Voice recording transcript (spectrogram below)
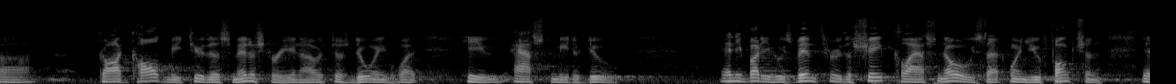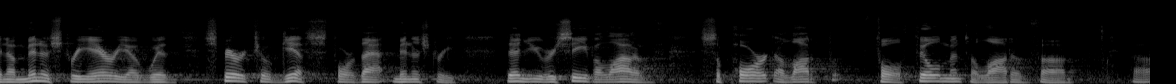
uh, God called me to this ministry, and I was just doing what He asked me to do. Anybody who's been through the shape class knows that when you function in a ministry area with spiritual gifts for that ministry, then you receive a lot of support, a lot of fulfillment, a lot of uh, uh,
